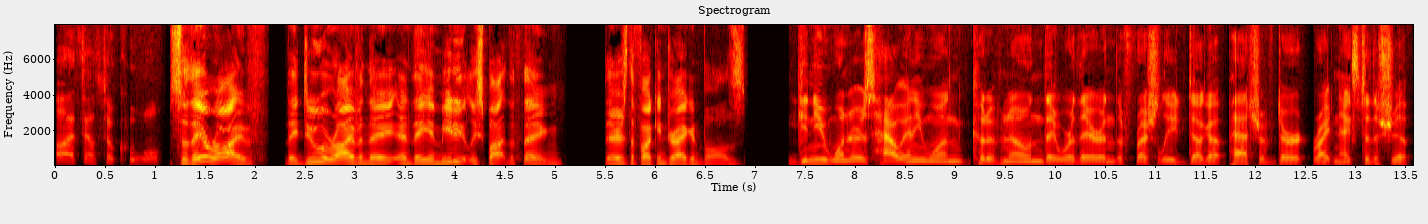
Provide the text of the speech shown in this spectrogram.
Oh, that sounds so cool. So they arrive. They do arrive, and they and they immediately spot the thing. There's the fucking Dragon Balls. Ginyu wonders how anyone could have known they were there in the freshly dug up patch of dirt right next to the ship.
